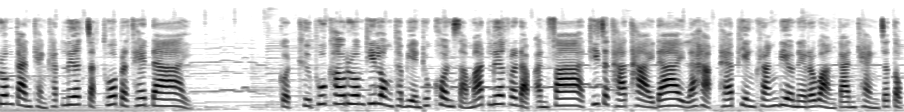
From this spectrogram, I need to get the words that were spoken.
ร่วมการแข่งคัดเลือกจากทั่วประเทศได้กฎคือผู้เข้าร่วมที่ลงทะเบียนทุกคนสามารถเลือกระดับอันฟาที่จะท้าทายได้ และหากแพ้เพียงครั้งเดียวในระหว่างการแข่งจะตก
